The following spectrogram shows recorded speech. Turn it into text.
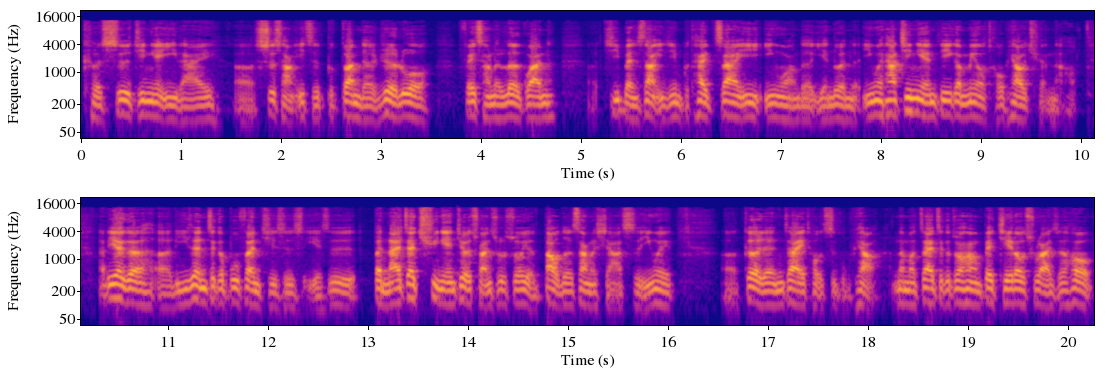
可是今年以来，呃，市场一直不断的热络，非常的乐观。基本上已经不太在意英王的言论了，因为他今年第一个没有投票权了哈。那第二个，呃，离任这个部分其实也是本来在去年就传出说有道德上的瑕疵，因为呃个人在投资股票，那么在这个状况被揭露出来之后，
